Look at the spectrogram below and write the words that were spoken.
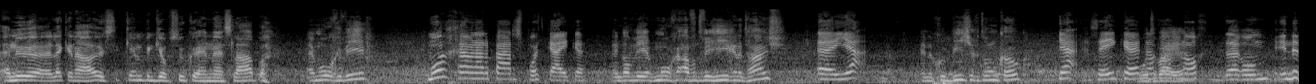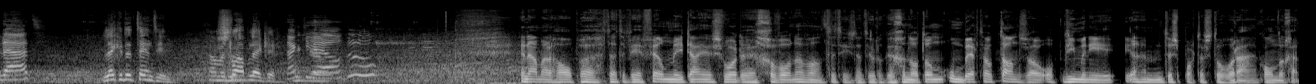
En nu uh, lekker naar huis. Campingje opzoeken en slapen. En morgen weer? Morgen gaan we naar de paardensport kijken. En dan weer morgenavond weer hier in het huis? Uh, ja. En een goed biertje gedronken ook? Ja, zeker. Hoort dat erbij, ook nog. Daarom, inderdaad. Lekker de tent in. Gaan we Slaap doen. lekker. Dankjewel. Doei. En nou maar hopen dat er weer veel medailles worden gewonnen. Want het is natuurlijk een genot om Umberto Tanzo op die manier ehm, de sporters te horen aankondigen.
